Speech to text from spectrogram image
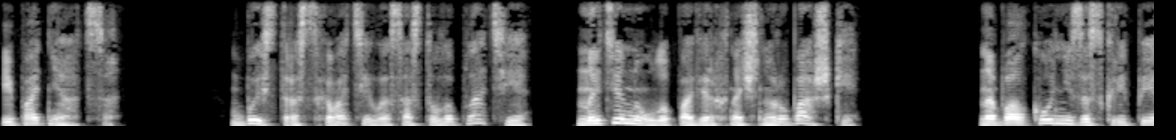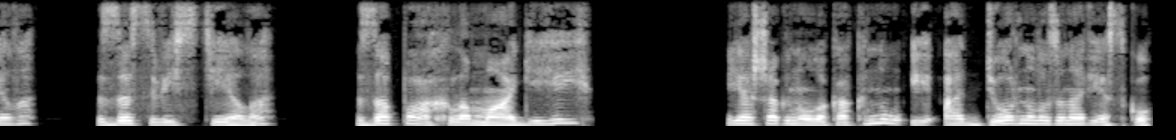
и подняться. Быстро схватила со стула платье, натянула поверх ночной рубашки. На балконе заскрипела, засвистела, запахло магией. Я шагнула к окну и отдернула занавеску.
